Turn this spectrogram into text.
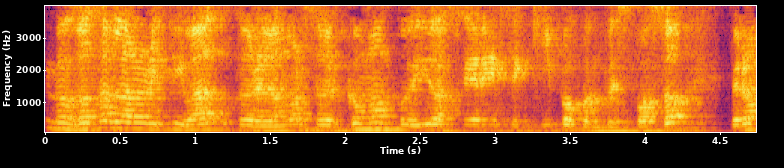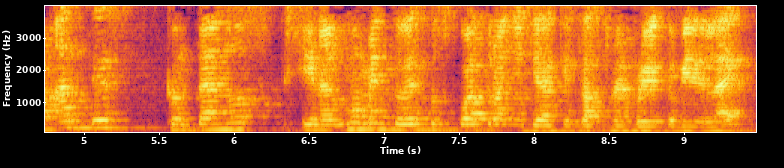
Nos vas a hablar ahorita igual sobre el amor, sobre cómo han podido hacer ese equipo con tu esposo, pero antes contanos si en algún momento de estos cuatro años ya que estás con el proyecto Video Live,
